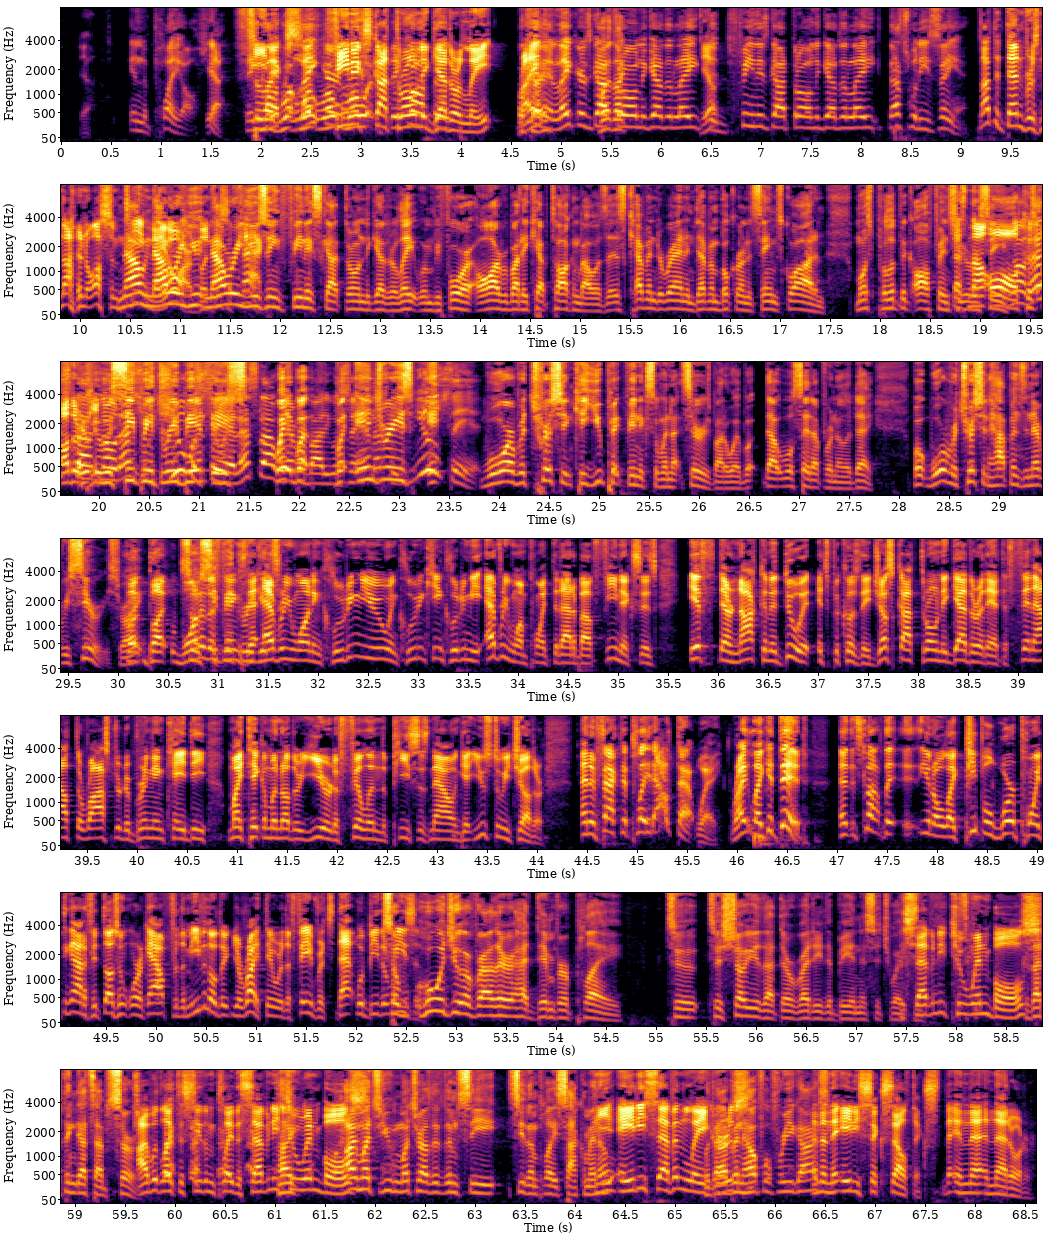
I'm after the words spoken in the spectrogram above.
Yeah. In the playoffs. Yeah. They Phoenix, caught the what- what- Lakers- Phoenix got thrown caught the- together late, Okay. right? Yeah, Lakers got like- thrown together late. Yep. The Phoenix got thrown together late. That's what he's saying. Not that Denver's not an awesome Now, team. now they we're are, u- but now we're using Phoenix got thrown together late when before all everybody kept talking about was is Kevin Durant and Devin Booker in the same squad and most prolific offense. That's you've ever not seen. all, No, 'cause that's other not- It people- no, was CP3 being. was saying. Was, That's not what wait, everybody but, was but saying. Injuries, you it- said. war of attrition. Can you pick Phoenix to win that series? By the way, but that we'll say that for another day. But war of attrition happens in every series, right? But, but So one of the CP3 things that gets- everyone, including you, including Key, including me, everyone pointed out about Phoenix is if they're not going to do it, it's because they just got thrown together. They had to thin out the roster to bring in KD. Might take them another year to fill in the pieces now and get used to each other. And in fact, it played out that way, right? Like it did. And it's not that, you know, like people were pointing out if it doesn't work out for them, even though you're right, they were the favorites, that would be the so reason. who would you have rather had Denver play to to show you that they're ready to be in this situation? 72 win Bulls. Because I think that's absurd. I would like to see them play the 72 Like, win Bulls. How much you much rather them see see them play Sacramento? the 87 Lakers. Would that have been helpful for you guys? And then the 86 Celtics in that in that order.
